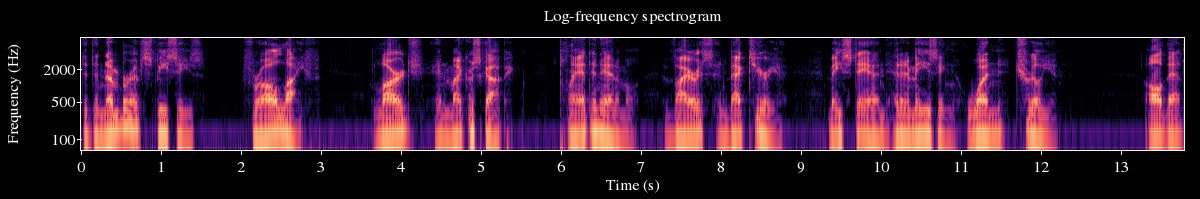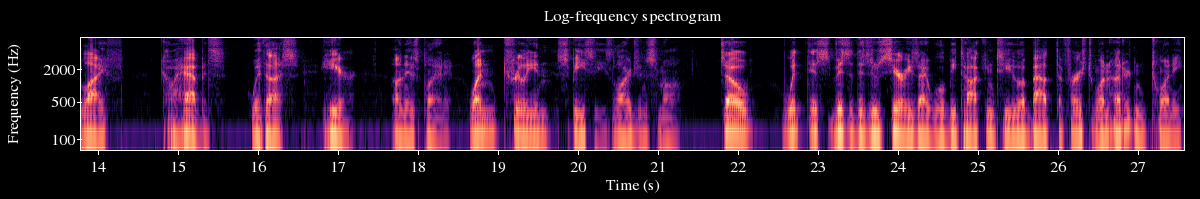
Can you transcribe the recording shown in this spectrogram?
that the number of species for all life, large and microscopic, plant and animal, virus and bacteria, may stand at an amazing 1 trillion. All that life cohabits with us here on this planet. 1 trillion species, large and small. So, with this Visit the Zoo series, I will be talking to you about the first 120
